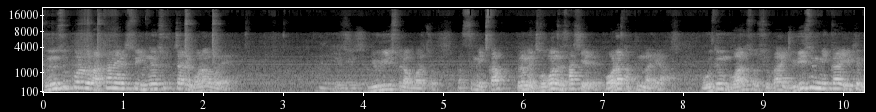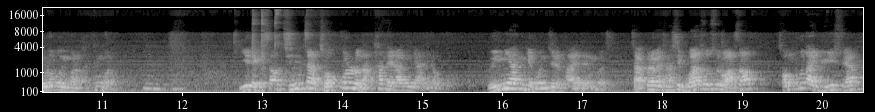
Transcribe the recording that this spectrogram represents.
분수꼴로 나타낼 수 있는 숫자를 뭐라고 해? 유리수라고 하죠. 맞습니까? 그러면 저거는 사실 뭐랑 같은 말이야? 모든 무한소수가 유리수입니까? 이렇게 물어보는 거랑 같은 거라. 이해되겠어? 진짜 저 꼴로 나타내라는 게 아니라고. 의미하는 게 뭔지를 봐야 되는 거지. 자, 그러면 다시 무한소수로 와서 전부 다 유리수야?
